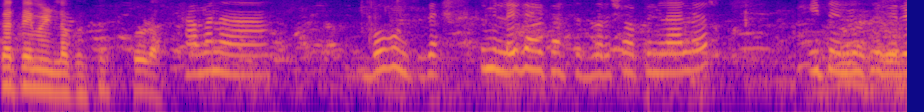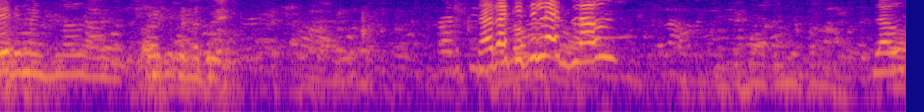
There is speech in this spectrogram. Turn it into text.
कर पेमेंट लवकर चल. सोडा. हा म्हणा. बघून तुझे तुम्ही लय काय करतात बरं शॉपिंगला आल्यावर. इथे ना सगळे रेडीमेड ब्लाऊज दादा कितीला आहेत ब्लाऊज ब्लाऊज?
